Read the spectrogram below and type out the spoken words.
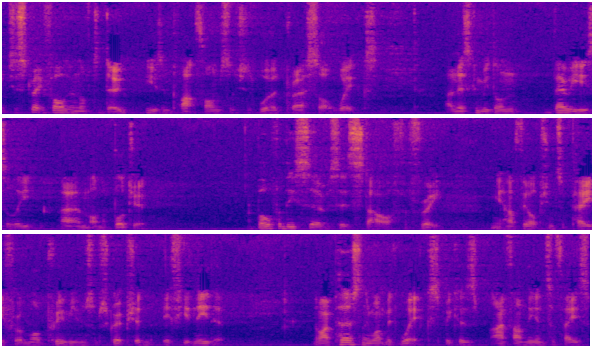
which is straightforward enough to do using platforms such as WordPress or Wix, and this can be done very easily um, on a budget. Both of these services start off for free, and you have the option to pay for a more premium subscription if you need it. Now, I personally went with Wix because I found the interface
